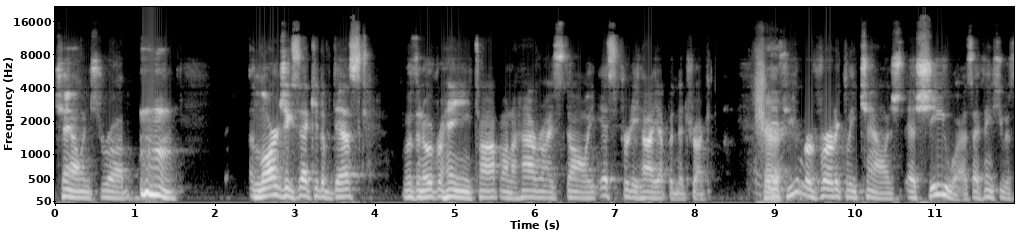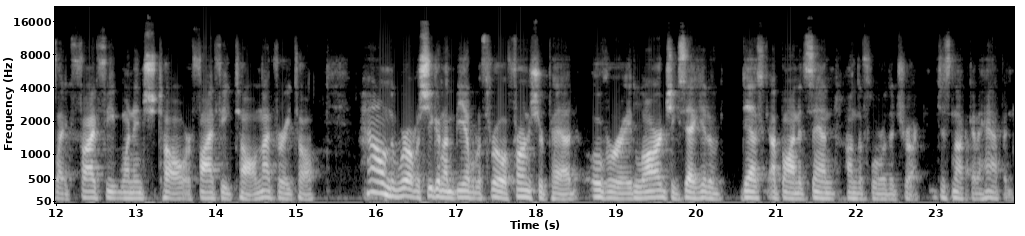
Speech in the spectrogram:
challenged, Rob, a large executive desk with an overhanging top on a high rise dolly, it's pretty high up in the truck. Sure. If you were vertically challenged, as she was, I think she was like five feet one inch tall or five feet tall, not very tall. How in the world is she going to be able to throw a furniture pad over a large executive desk up on its end on the floor of the truck? Just not going to happen.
